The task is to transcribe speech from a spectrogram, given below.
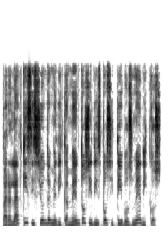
para la adquisición de medicamentos y dispositivos médicos,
